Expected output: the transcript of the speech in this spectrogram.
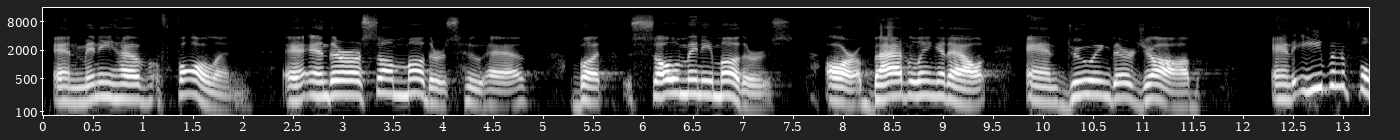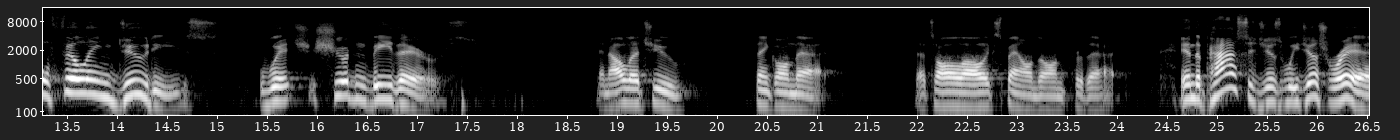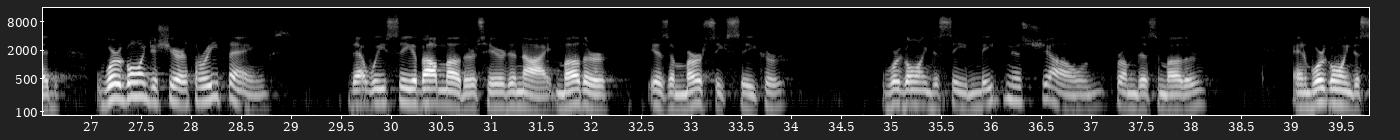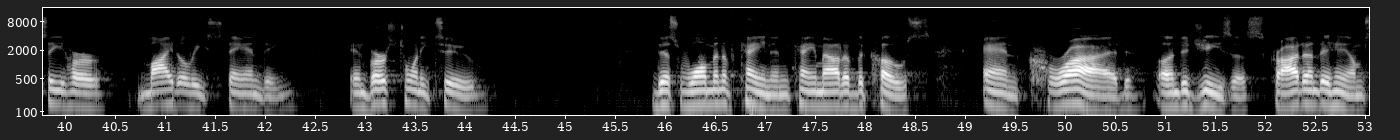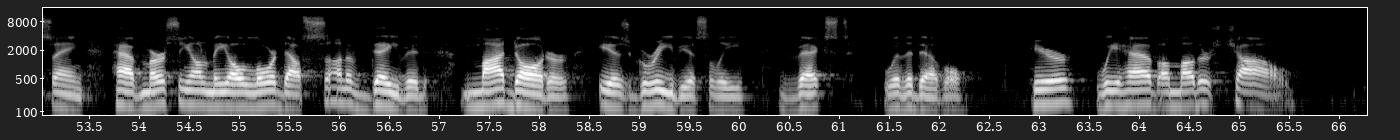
and many have fallen. And, and there are some mothers who have, but so many mothers are battling it out and doing their job and even fulfilling duties which shouldn't be theirs. And I'll let you think on that. That's all I'll expound on for that. In the passages we just read, we're going to share three things that we see about mothers here tonight. Mother is a mercy seeker we're going to see meekness shown from this mother, and we're going to see her mightily standing. In verse 22, this woman of Canaan came out of the coast and cried unto Jesus, cried unto him, saying, Have mercy on me, O Lord, thou son of David. My daughter is grievously vexed with the devil. Here we have a mother's child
